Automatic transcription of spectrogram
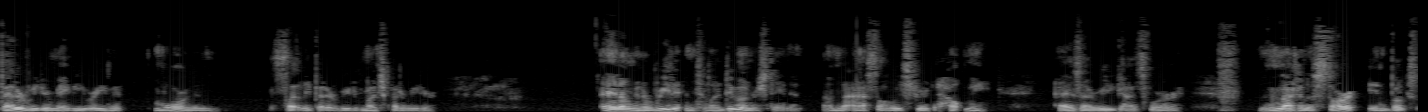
better reader maybe or even more than slightly better reader much better reader. And I'm going to read it until I do understand it. I'm going to ask the Holy Spirit to help me as I read God's word. I'm not going to start in books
